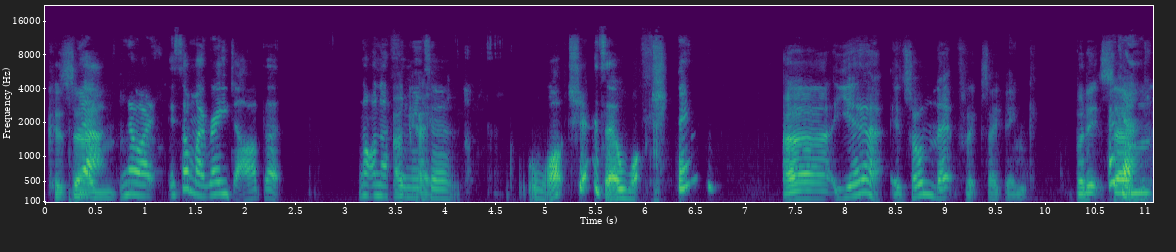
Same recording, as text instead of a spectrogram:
because yeah. um, No, I, it's on my radar, but not enough for me to watch it. Is it a watch thing? uh, yeah, it's on Netflix, I think, but it's Okay. um,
